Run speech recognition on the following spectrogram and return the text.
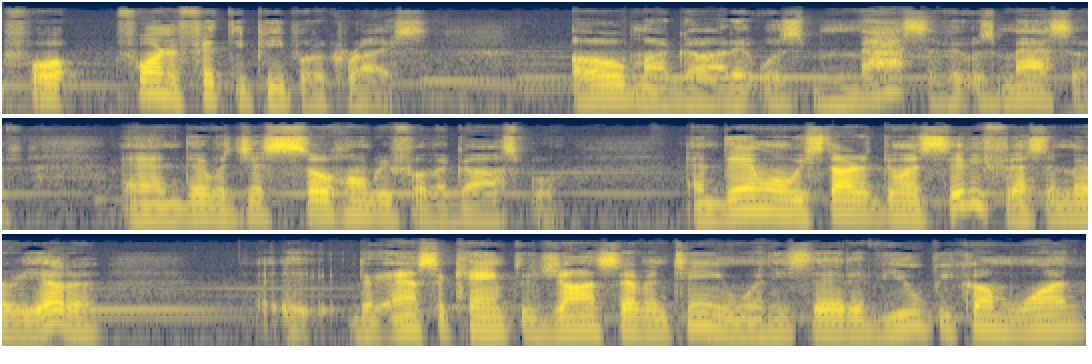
450 people to Christ. Oh my God, it was massive. It was massive. And they were just so hungry for the gospel. And then when we started doing City Fest in Marietta, eh, the answer came through John 17 when he said, If you become one,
